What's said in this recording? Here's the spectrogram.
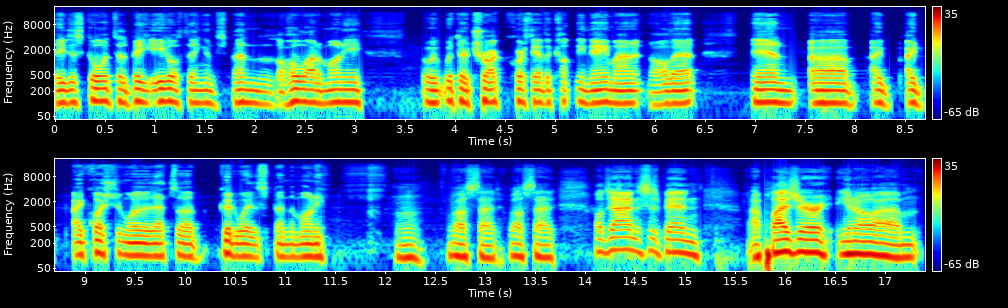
they just go into the big ego thing and spend a whole lot of money with, with their truck. Of course, they have the company name on it and all that. And uh, I I I question whether that's a good way to spend the money. Mm, well said. Well said. Well, John, this has been a pleasure. You know, um,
